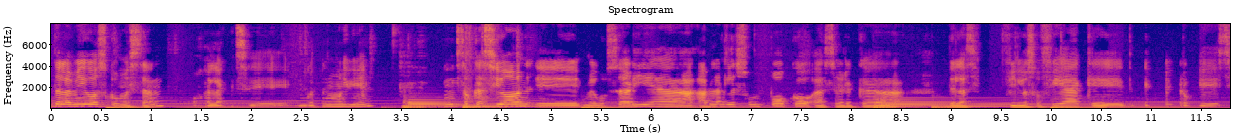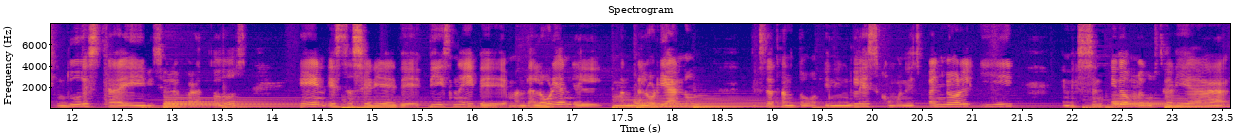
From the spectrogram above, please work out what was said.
tal amigos? ¿Cómo están? Ojalá que se encuentren muy bien. En esta ocasión eh, me gustaría hablarles un poco acerca de la filosofía que, pero que sin duda está ahí visible para todos en esta serie de Disney de Mandalorian, el Mandaloriano, que está tanto en inglés como en español y en ese sentido, me gustaría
